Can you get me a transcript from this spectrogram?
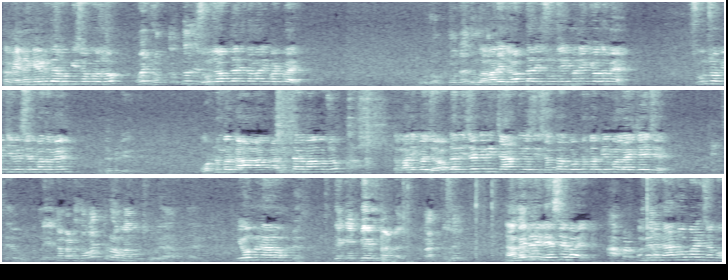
તમે એને કેવી રીતે રોકી શકો છો? કોઈ ડોક્ટર નથી. શું જવાબદારી તમારી ભટ્ટભાઈ? હું ડોક્ટર નથી. હું તમારી જવાબદારી શું છે એ મને કહો તમે. શું છો બીજી વિષયમાં તમે? ડેપ્યુટી. વોર્ડ નંબર આ વિસ્તારમાં આવો છો? તમારી કોઈ જવાબદારી છે કે નહીં? ચાર દિવસથી સતત વોર્ડ નંબર બે માં લાઈ જાય છે? હું તમને માટે તો વાત કરવા માંગુ છું યાર. કયો મને હાલો એક બે મિનિટ વાત કરી લઈએ. નહીં રહેશે ભાઈ. હા પણ તમે ના ન પાડી શકો.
